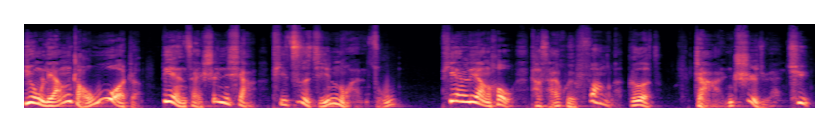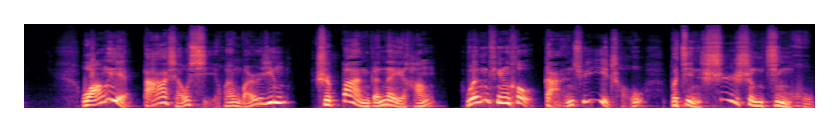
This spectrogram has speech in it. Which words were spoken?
用两爪握着垫在身下，替自己暖足。天亮后，他才会放了鸽子，展翅远去。王爷打小喜欢玩鹰。是半个内行，闻听后赶去一瞅，不禁失声惊呼：“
